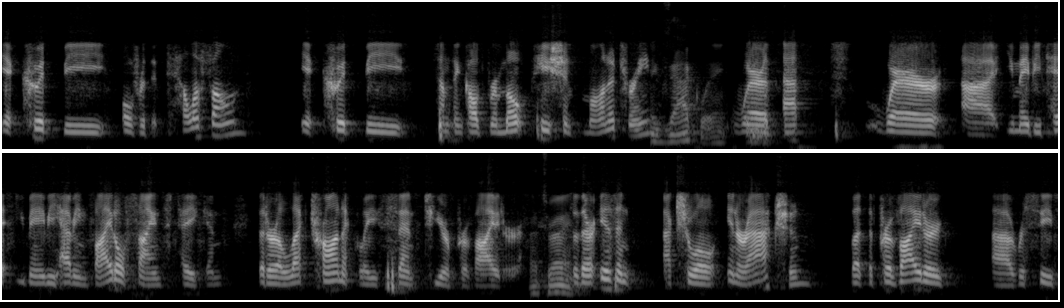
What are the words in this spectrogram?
It could be over the telephone. It could be something called remote patient monitoring. Exactly. Where yeah. that's where uh, you may be t- you may be having vital signs taken that are electronically sent to your provider. That's right. So there isn't actual interaction, but the provider uh, receives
